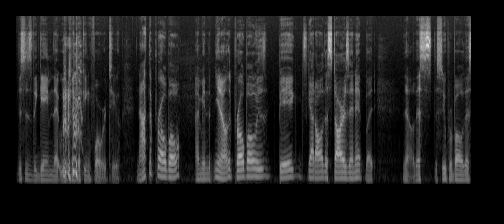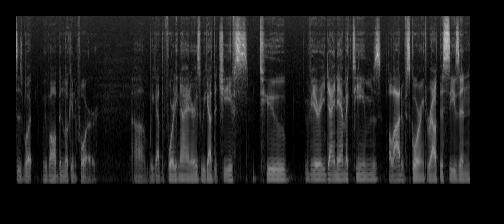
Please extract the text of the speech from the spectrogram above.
this is the game that we've been looking forward to. Not the Pro Bowl. I mean, the, you know, the Pro Bowl is big. It's got all the stars in it, but no, this the Super Bowl, this is what we've all been looking for. Um, we got the 49ers, we got the Chiefs, two very dynamic teams, a lot of scoring throughout this season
